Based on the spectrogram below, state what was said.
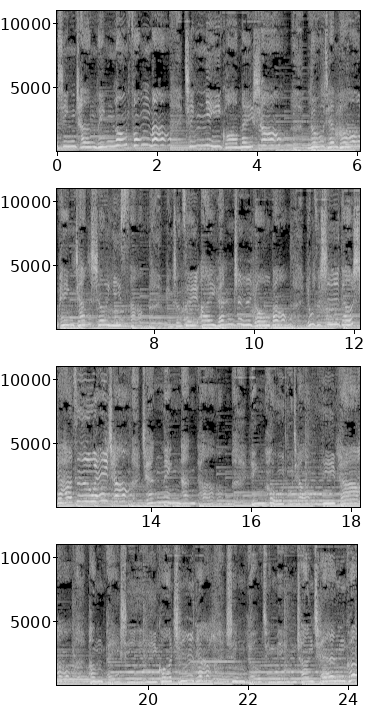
心肠，玲珑风貌，情意过眉梢。路见不平，将袖一扫，平生最爱胭脂有宝。用字诗刀，下字为桥，千宁难逃。饮糊涂酒一瓢，碰杯细过枝条，心留清明，长乾坤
